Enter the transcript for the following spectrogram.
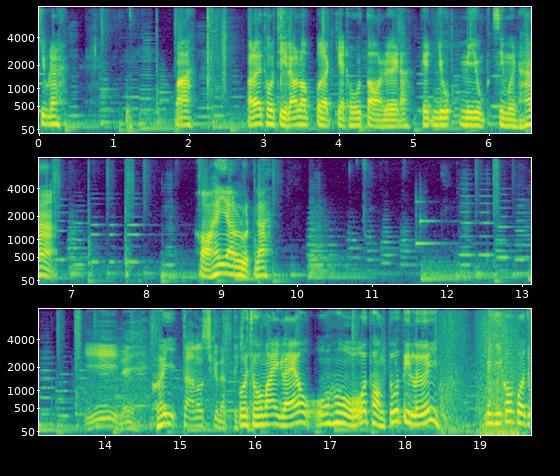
คลิปแล้วนะ มาเราได้โทจิแล้วเราเปิดเกียร์โทรต่อเลยนะ เพชรยุมีอยู่สี่หมื่นห้าขอให้อยาหลุดนะ いいね เฮ้ย 楽しくなってき โก た โจมาอีกแล้ว โอ้โหถ่องตู้ติดเลย เ มื่อกี้กโกโจ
